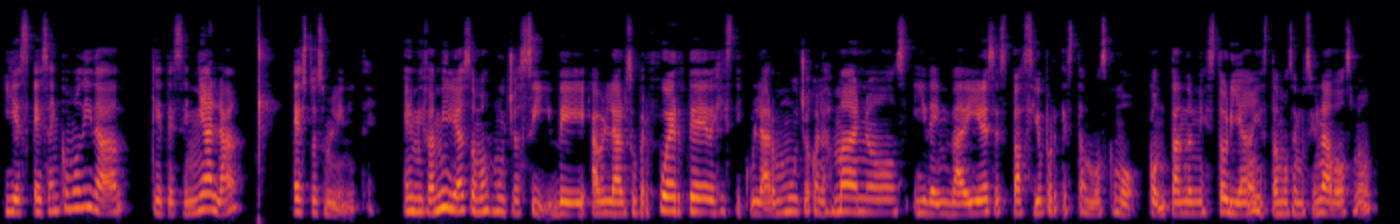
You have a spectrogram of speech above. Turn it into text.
y es esa incomodidad que te señala esto es un límite. En mi familia somos mucho así, de hablar súper fuerte, de gesticular mucho con las manos y de invadir ese espacio porque estamos como contando una historia y estamos emocionados, ¿no?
